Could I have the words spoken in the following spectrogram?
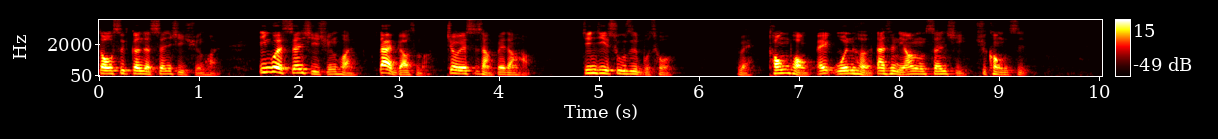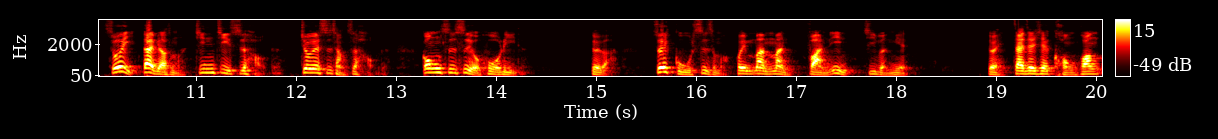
都是跟着升息循环。因为升息循环代表什么？就业市场非常好，经济数字不错，对通膨哎温和，但是你要用升息去控制，所以代表什么？经济是好的，就业市场是好的，公司是有获利的，对吧？所以股市什么会慢慢反映基本面？对，在这些恐慌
